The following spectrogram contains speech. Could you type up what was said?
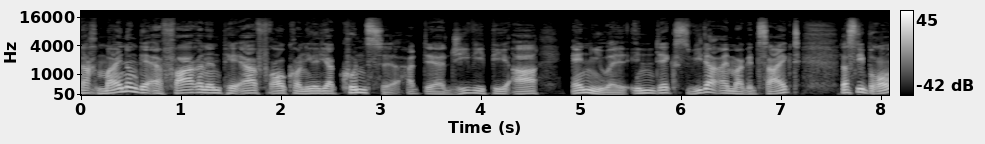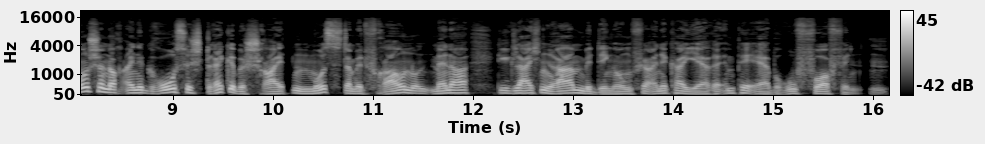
Nach Meinung der erfahrenen PR-Frau Cornelia Kunze hat der GVPR Annual Index wieder einmal gezeigt, dass die Branche noch eine große Strecke beschreiten muss, damit Frauen und Männer die gleichen Rahmenbedingungen für eine Karriere im PR-Beruf vorfinden.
